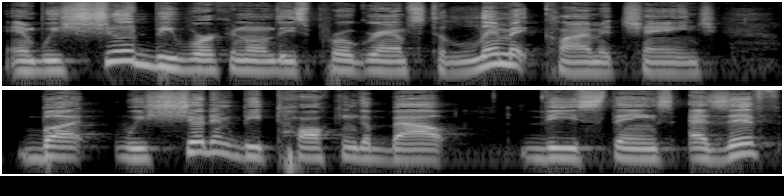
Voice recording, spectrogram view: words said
and we should be working on these programs to limit climate change, but we shouldn't be talking about these things as if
